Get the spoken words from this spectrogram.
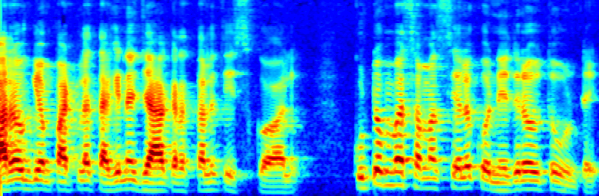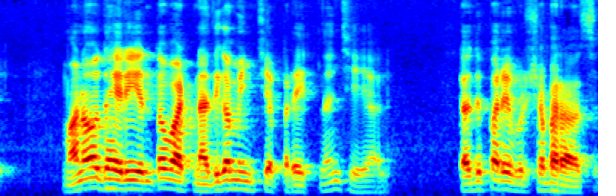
ఆరోగ్యం పట్ల తగిన జాగ్రత్తలు తీసుకోవాలి. కుటుంబ సమస్యలు కొన్ని ఎదురవుతూ ఉంటాయి. మనోధైర్యంతో వాటిని అధిగమించే ప్రయత్నం చేయాలి. తదుపరి వృషభ రాశి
